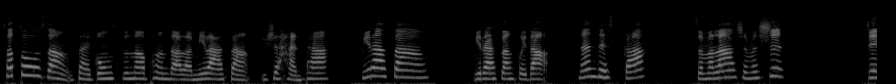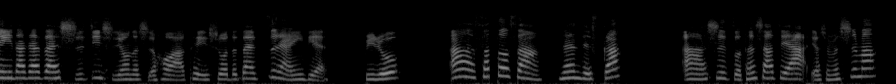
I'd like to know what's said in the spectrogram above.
佐藤桑在公司呢碰到了米拉桑，于是喊他米拉桑。米拉桑回道：“何ですか？怎么了？什么事？”建议大家在实际使用的时候啊，可以说的再自然一点，比如啊，佐藤桑，何ですか？啊，是佐藤小姐啊，有什么事吗？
